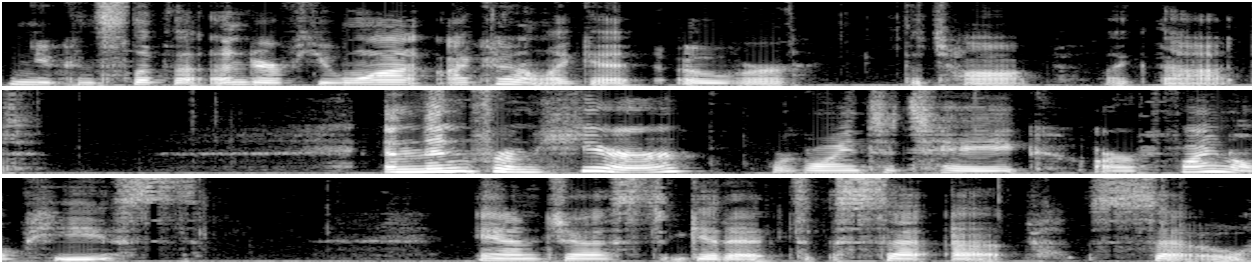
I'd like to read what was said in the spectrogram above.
And you can slip that under if you want. I kind of like it over the top like that. And then from here, we're going to take our final piece and just get it set up so.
